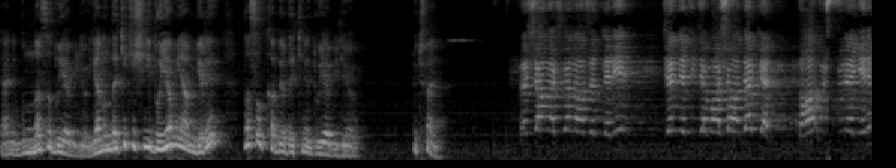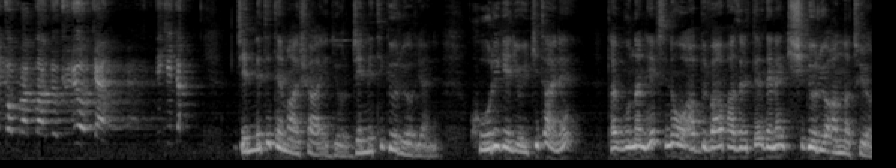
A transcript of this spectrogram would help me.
Yani bunu nasıl duyabiliyor? Yanındaki kişiyi duyamayan biri nasıl kabirdekini duyabiliyor? Lütfen. Şah Nakşibend Hazretleri cenneti temaşa ederken daha üstüne yeni topraklar dökülüyorken iki tane Cenneti temaşa ediyor. Cenneti görüyor yani. Huri geliyor iki tane. Tabi bunların hepsini o Abdülvahap Hazretleri denen kişi görüyor, anlatıyor.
